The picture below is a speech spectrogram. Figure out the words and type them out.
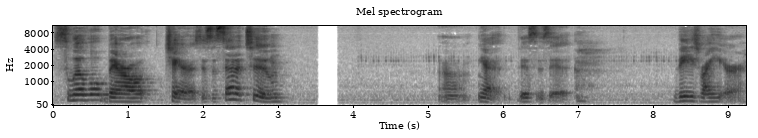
swivel barrel chairs. It's a set of two. Um, yeah, this is it. These right here.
